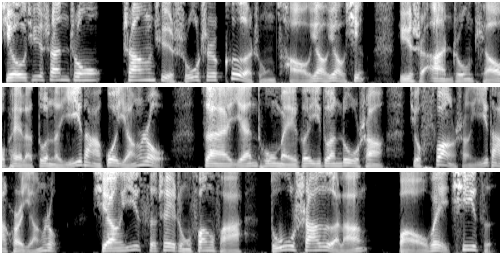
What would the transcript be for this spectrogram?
久居山中。张巨熟知各种草药药性，于是暗中调配了炖了一大锅羊肉，在沿途每隔一段路上就放上一大块羊肉，想以此这种方法毒杀恶狼，保卫妻子。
